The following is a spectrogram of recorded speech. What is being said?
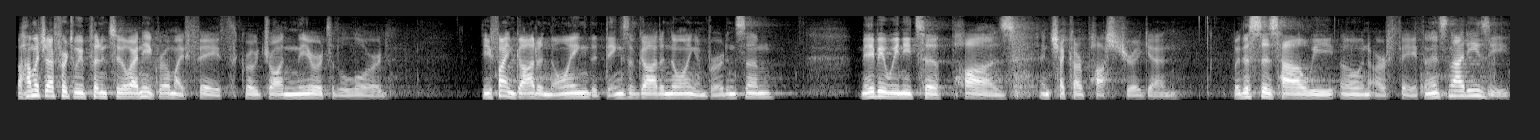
But how much effort do we put into, oh, I need to grow my faith, grow, draw nearer to the Lord? Do you find God annoying, the things of God annoying and burdensome? Maybe we need to pause and check our posture again. But this is how we own our faith. And it's not easy.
